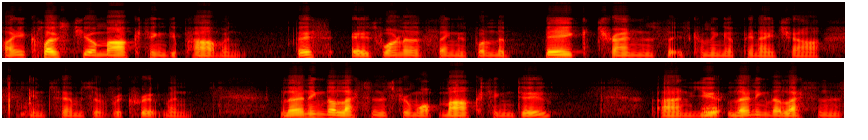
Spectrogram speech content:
Are you close to your marketing department? This is one of the things, one of the big trends that is coming up in HR in terms of recruitment. Learning the lessons from what marketing do and you, learning the lessons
